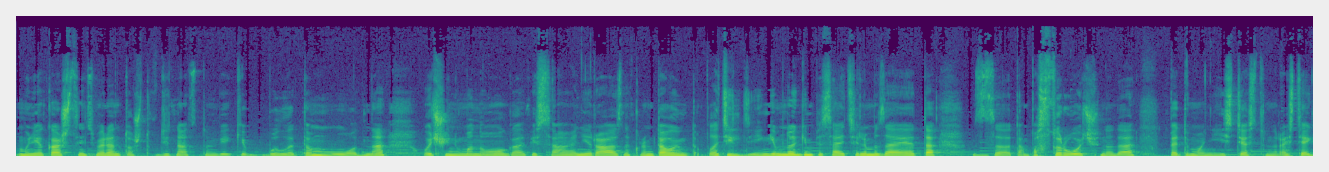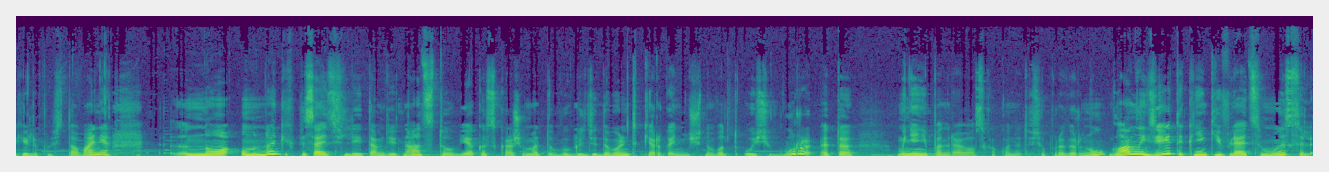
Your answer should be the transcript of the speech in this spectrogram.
мне кажется, несмотря на то, что в 19 веке было это модно, очень много описаний разных, кроме того, им там платили деньги многим писателям за это, за там построчно, да, поэтому они, естественно, растягивали повествование, но у многих писателей там 19 века, скажем, это выглядит довольно-таки органично. Вот у Сигура это мне не понравилось, как он это все провернул. Главной идеей этой книги является мысль,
